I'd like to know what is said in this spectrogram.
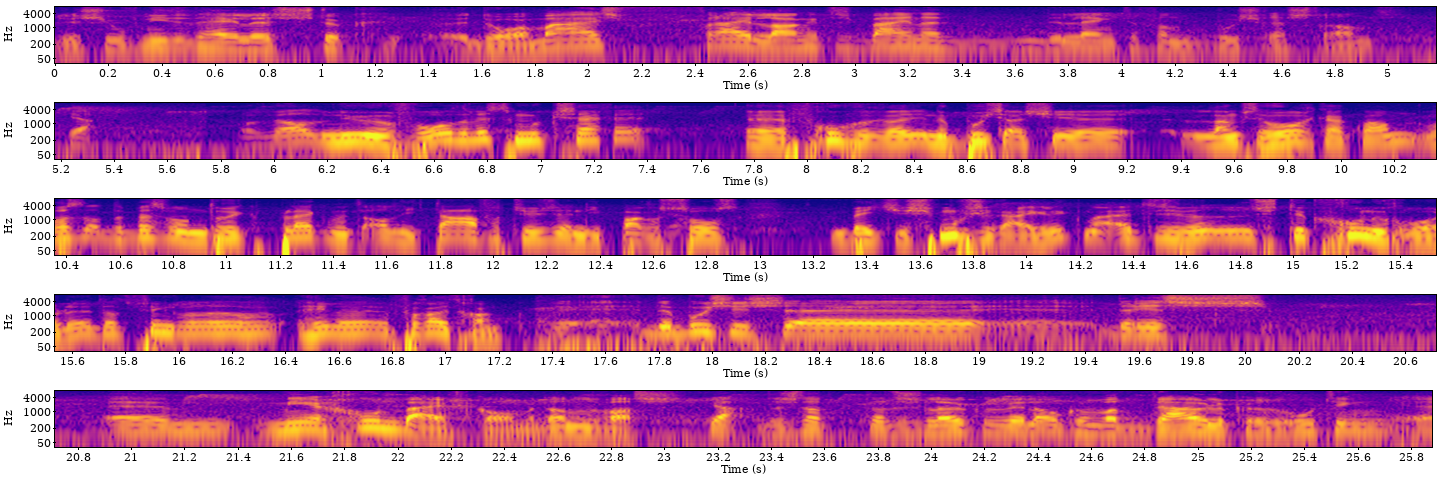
Dus je hoeft niet het hele stuk eh, door. Maar hij is vrij lang. Het is bijna de lengte van het Bush restaurant. Ja. Wat wel nu een voordeel is, moet ik zeggen. Eh, vroeger in de Bush, als je langs de horeca kwam, was dat best wel een drukke plek met al die tafeltjes en die parasols. Een beetje smoesig eigenlijk, maar het is wel een stuk groener geworden. Dat vind ik wel een hele vooruitgang. De, de Bush is, eh, er is ehm, meer groen bijgekomen dan het was. Ja, dus dat, dat is leuk. We willen ook een wat duidelijkere routing eh,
